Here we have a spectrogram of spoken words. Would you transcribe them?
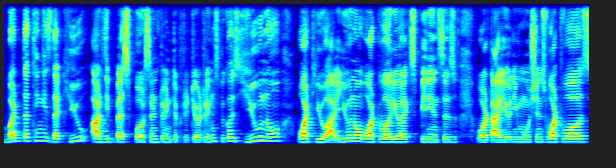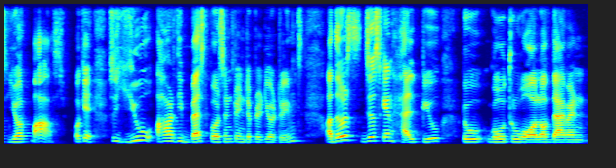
But the thing is that you are the best person to interpret your dreams because you know what you are. You know what were your experiences what are your emotions what was your past. Okay so you are the best person to interpret your dreams. Others just can help you to go through all of them and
